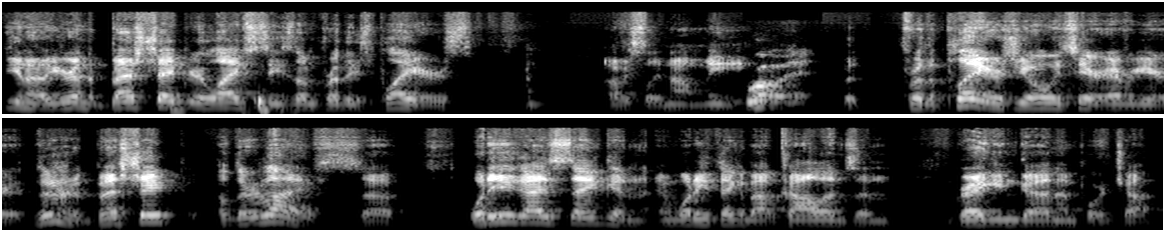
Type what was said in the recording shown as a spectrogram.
you know, you're in the best shape of your life season for these players. Obviously, not me, well, but for the players, you always hear every year they're in the best shape of their lives. So, what do you guys think, and, and what do you think about Collins and Greg and go and Pork Chop?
